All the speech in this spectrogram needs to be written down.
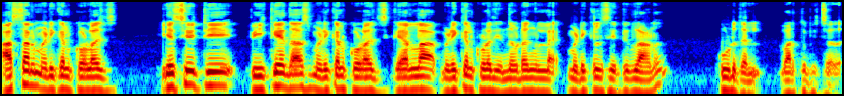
Azhar medical college S U T P K Das medical college Kerala medical college എന്നിവിടങ്ങളിലെ മെഡിക്കൽ സീറ്റുകളാണ് കൂടുതൽ വർദ്ധിപ്പിച്ചത്.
